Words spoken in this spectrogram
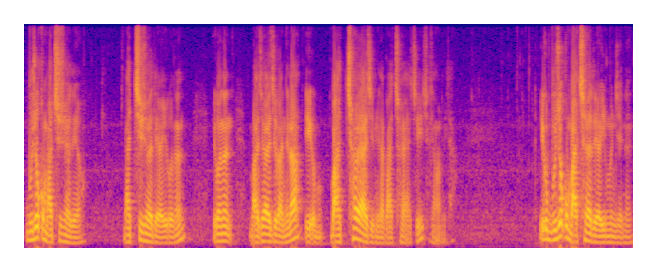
무조건 맞추셔야 돼요. 맞추셔야 돼요, 이거는. 이거는 맞아야지가 아니라 이거 맞춰야지입니다. 맞춰야지. 죄송합니다. 이거 무조건 맞춰야 돼요, 이 문제는.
